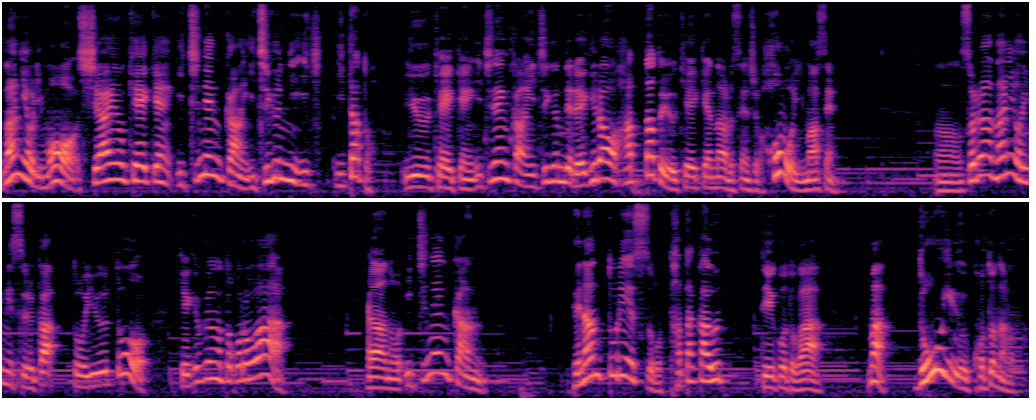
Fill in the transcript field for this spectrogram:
何よりも試合の経験1年間1軍にいたという経験1年間1軍でレギュラーを張ったという経験のある選手がほぼいません、うん、それは何を意味するかというと結局のところはあの1年間ペナントレースを戦うっていうことがまあどういうことなのか。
